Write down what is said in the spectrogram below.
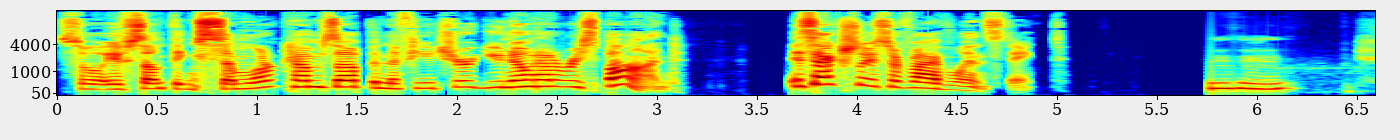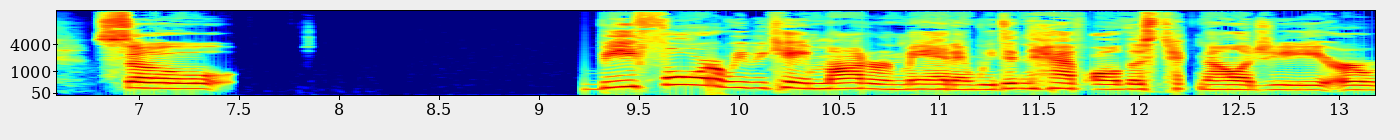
So if something similar comes up in the future, you know how to respond. It's actually a survival instinct. Mm-hmm. So before we became modern man and we didn't have all this technology or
